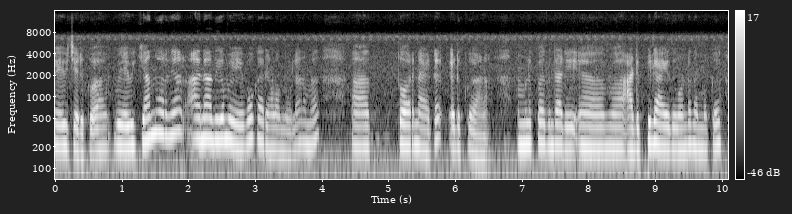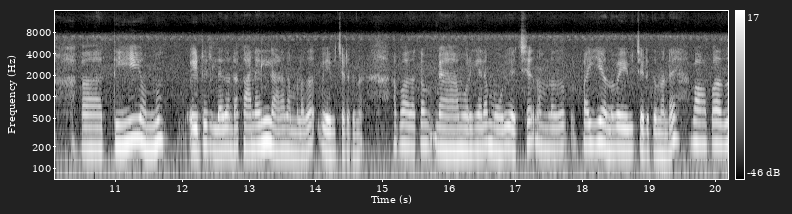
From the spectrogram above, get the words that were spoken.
വേവിച്ചെടുക്കുക. വേവിക്കുക എന്ന് പറഞ്ഞാൽ അതിനധികം വേവോ കാര്യങ്ങളൊന്നുമില്ല. നമ്മൾ തോരനായിട്ട് എടുക്കുകയാണ്. നമ്മളിപ്പോൾ ഇതിന്റെ അടി അടുപ്പിലായതുകൊണ്ട് നമുക്ക് തീയൊന്നും ഇട്ടിട്ടില്ല. അതുകൊണ്ട് കനലിലാണ് നമ്മളത് വേവിച്ചെടുക്കുന്നത്. അപ്പോൾ അതൊക്കെ മുരിങ്ങയില മൂടി വെച്ച് നമ്മളത് പയ്യെ ഒന്ന് വേവിച്ചെടുക്കുന്നുണ്ട്. അപ്പോൾ അപ്പോൾ അത്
